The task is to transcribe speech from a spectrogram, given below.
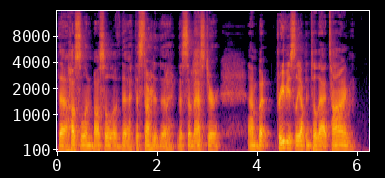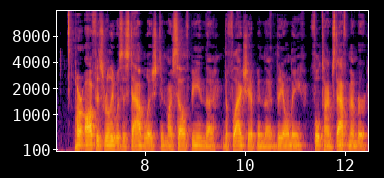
the hustle and bustle of the the start of the the semester. Um, but previously, up until that time, our office really was established, and myself being the the flagship and the the only full time staff member,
